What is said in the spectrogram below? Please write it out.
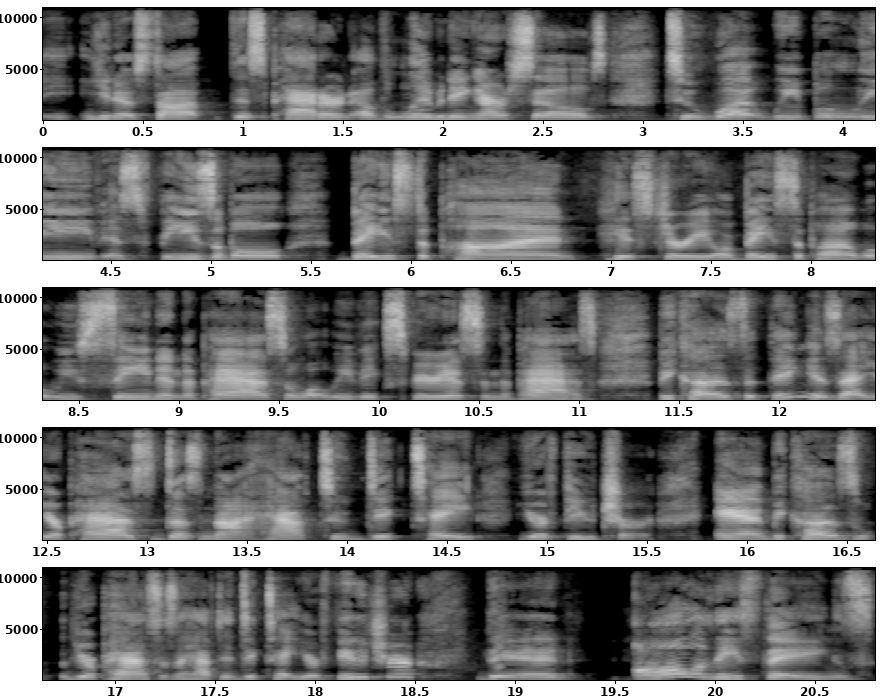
you know, stop this pattern of limiting ourselves to what we believe is feasible based upon history or based upon what we've seen in the past or what we've experienced in the past. Because the thing is that your past does not have to dictate your future. And because your past doesn't have to dictate your future, then all of these things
